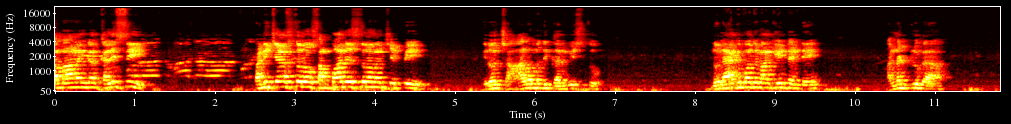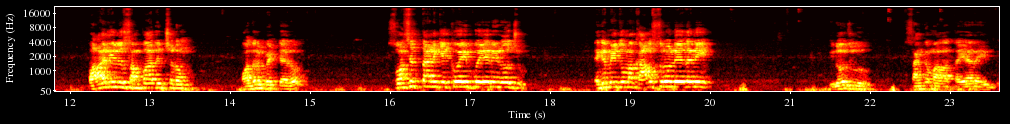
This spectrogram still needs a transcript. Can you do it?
సమానంగా కలిసి పని చేస్తున్నాం సంపాదిస్తున్నాం అని చెప్పి ఈరోజు చాలామంది గర్విస్తూ నువ్వు లేకపోతే మాకేంటంటే అన్నట్లుగా భార్యలు సంపాదించడం మొదలుపెట్టారు. పెట్టారు ఎక్కువైపోయారు ఈరోజు. ఇక మీతో మాకు అవసరం లేదని ఈరోజు సంఘం అలా తయారైంది.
